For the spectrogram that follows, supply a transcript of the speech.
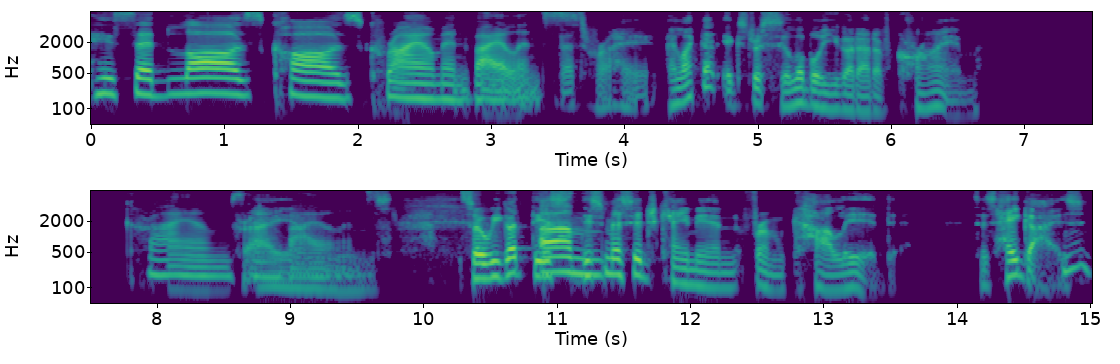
He said laws cause crime and violence. That's right. I like that extra syllable you got out of crime. crimes and violence. So we got this. Um, this message came in from Khalid. It says, "Hey guys, Mm.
